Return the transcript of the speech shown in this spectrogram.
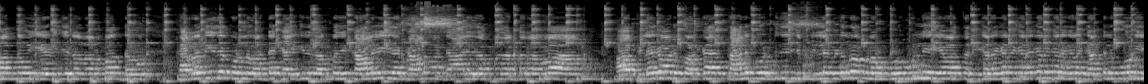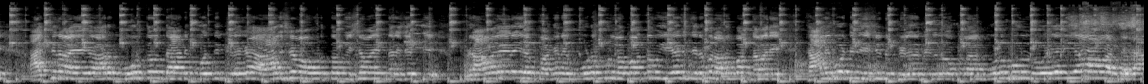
బంధం ఏడు జనుల కొడులు పడ్డ కైకిలి తప్పది. కాలు కాలం కాలు పడ్డ తప్పది తప్పదంటారవ్వా ఆ పిల్లగాడు బంగారు తాలి పొట్టు తీసి పిల్ల బిడ్డ లోపల మూడు ముళ్ళు ఏమవుతుంది? గరగర గరగర గరగర గంటలు పోగి అచ్చిన అయ్యగారు ముహూర్తం దాటిపోద్ది పిల్లగా ఆలస్యం అమూర్తం విషమైందని చెప్పి బ్రాహ్మణైన పక్కనే మూడు ముళ్ళ బంధం ఏడు జన్మలు అనుబంధం అని తాలిగొట్టి తీసిండు పిల్లల బిడ్డ లోపల. మూడు ముళ్ళు అంటారా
